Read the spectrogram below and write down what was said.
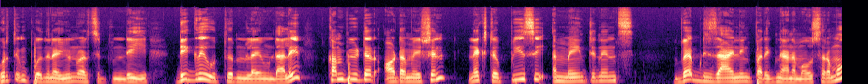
గుర్తింపు పొందిన యూనివర్సిటీ నుండి డిగ్రీ ఉత్తీర్ణులై ఉండాలి. Computer automation next PC maintenance web designing పరిజ్ఞానం అవసరము.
